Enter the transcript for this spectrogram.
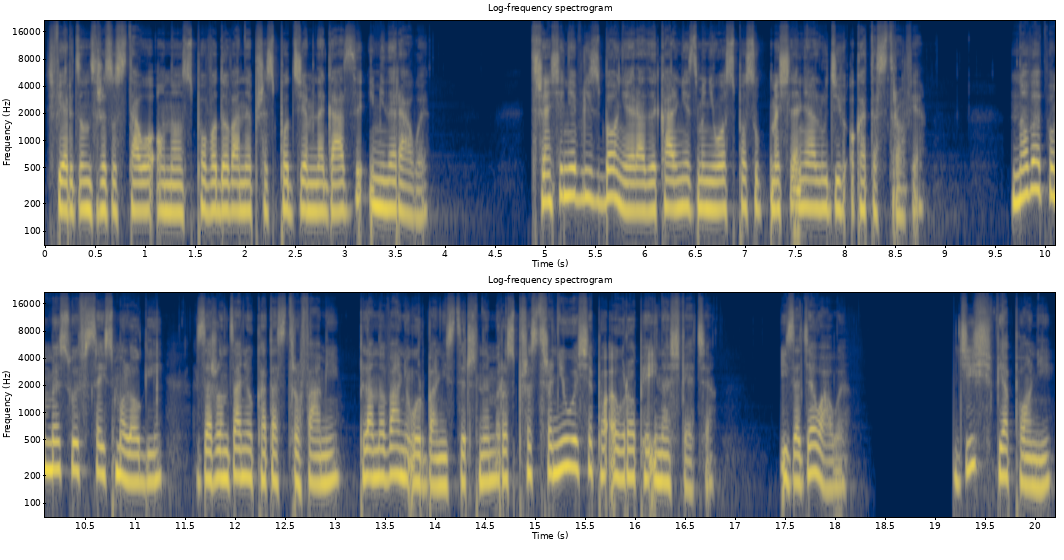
twierdząc, że zostało ono spowodowane przez podziemne gazy i minerały. Trzęsienie w Lizbonie radykalnie zmieniło sposób myślenia ludzi o katastrofie. Nowe pomysły w sejsmologii, zarządzaniu katastrofami, planowaniu urbanistycznym rozprzestrzeniły się po Europie i na świecie. I zadziałały. Dziś w Japonii,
